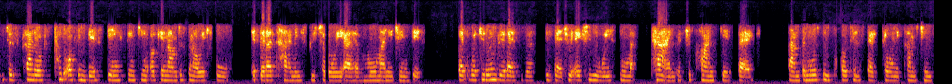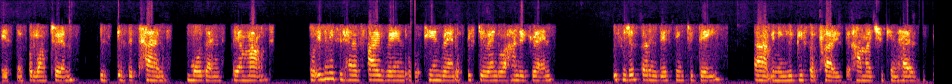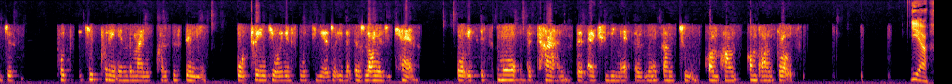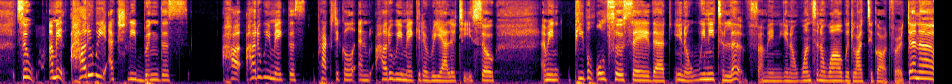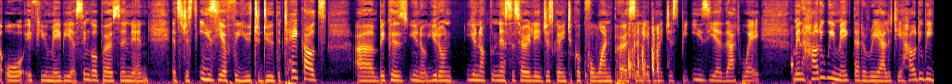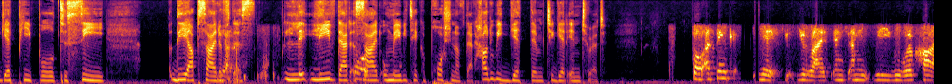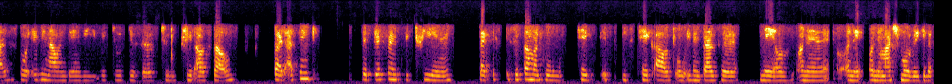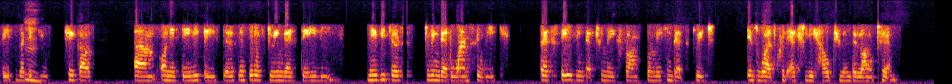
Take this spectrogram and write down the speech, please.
just kind of put off investing, thinking, okay, now I'm just going to wait for a better time in future where I have more money to invest. But what you don't realize is that, you're actually wasting time that you can't get back. Um, the most important factor when it comes to investing for long term is, is the time more than the amount. So even if you have five rand or ten rand or fifty rand or hundred rand, if you just start investing today, um, I mean, you'd be surprised at how much you can have. You just put keep putting in the money consistently for twenty or even forty years, or even as long as you can. So it's it's more the time that actually matters when it comes to compound compound growth. Yeah. So I mean, how do we actually bring this? How how do we make this practical and how do we make it a reality? So, I mean, people also say that, you know, we need to live. I mean, you know, once in a while we'd like to go out for a dinner, or if you may be a single person and it's just easier for you to do the takeouts uh, because, you know, you don't, you're not necessarily just going to cook for one person. It might just be easier that way. I mean, how do we make that a reality? How do we get people to see the upside yeah. of this? leave that aside or maybe take a portion of that? How do we get them to get into it? So I think, yes, you're right. And I mean, we, we work hard. So every now and then we, we do deserve to treat ourselves. But I think the difference between, like, if, if it's someone who takes, eats takeout or even does her nails on a, on a, on a much more regular basis, like mm. if you take out um, on a daily basis, instead of doing that daily, maybe just doing that once a week, that saving that you make from, from making that switch is what could actually help you in the long term.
